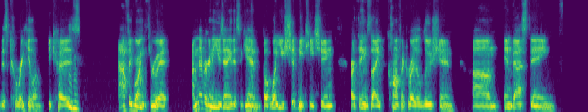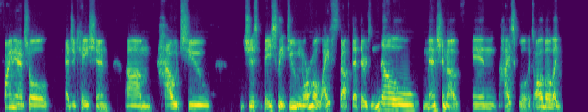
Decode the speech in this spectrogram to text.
this curriculum? Because mm-hmm. after going through it, I'm never going to use any of this again. But what you should be teaching are things like conflict resolution, um, investing, financial education, um, how to just basically do normal life stuff that there's no mention of in high school. It's all about like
